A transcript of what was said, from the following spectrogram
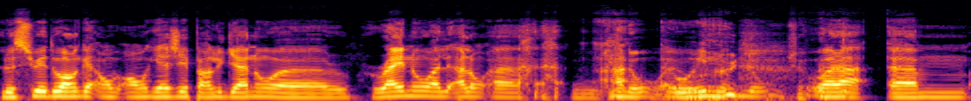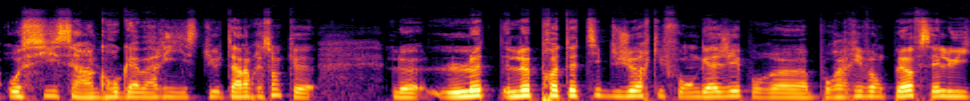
le Suédois enga- en- engagé par Lugano, euh, Rhino, allons, euh, Ou Ah, ouais, ou. Je- voilà. euh, aussi, c'est un gros gabarit. Tu as l'impression que le, le, le prototype du joueur qu'il faut engager pour, pour arriver en playoff, c'est lui.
